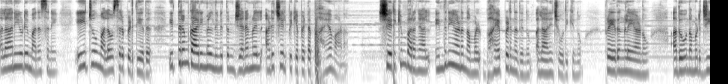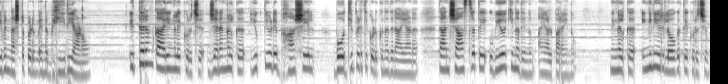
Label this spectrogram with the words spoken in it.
അലാനിയുടെ മനസ്സിനെ ഏറ്റവും അലോസരപ്പെടുത്തിയത് ഇത്തരം കാര്യങ്ങൾ നിമിത്തം ജനങ്ങളിൽ അടിച്ചേൽപ്പിക്കപ്പെട്ട ഭയമാണ്. ശരിക്കും പറഞ്ഞാൽ എന്തിനെയാണ് നമ്മൾ ഭയപ്പെടുന്നതെന്നും അലാനി ചോദിക്കുന്നു. പ്രേതങ്ങളെയാണോ? അതോ നമ്മുടെ ജീവൻ നഷ്ടപ്പെടും എന്ന ഭീതിയാണോ? ഇത്തരം കാര്യങ്ങളെക്കുറിച്ച് ജനങ്ങൾക്ക് യുക്തിയുടെ ഭാഷയിൽ ബോധ്യപ്പെടുത്തി കൊടുക്കുന്നതിനായാണ് താൻ ശാസ്ത്രത്തെ ഉപയോഗിക്കുന്നതെന്നും അയാൾ പറയുന്നു. നിങ്ങൾക്ക് ഇങ്ങനെയൊരു ലോകത്തെക്കുറിച്ചും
